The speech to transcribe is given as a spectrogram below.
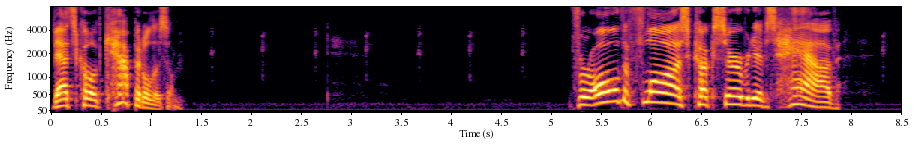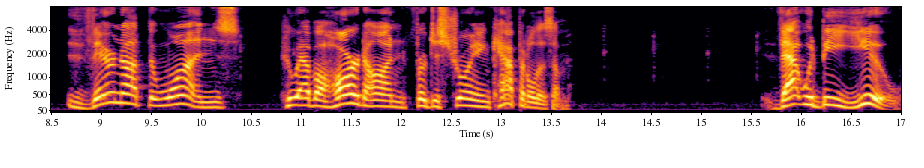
That's called capitalism. for all the flaws conservatives have, they're not the ones who have a hard on for destroying capitalism. That would be you.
